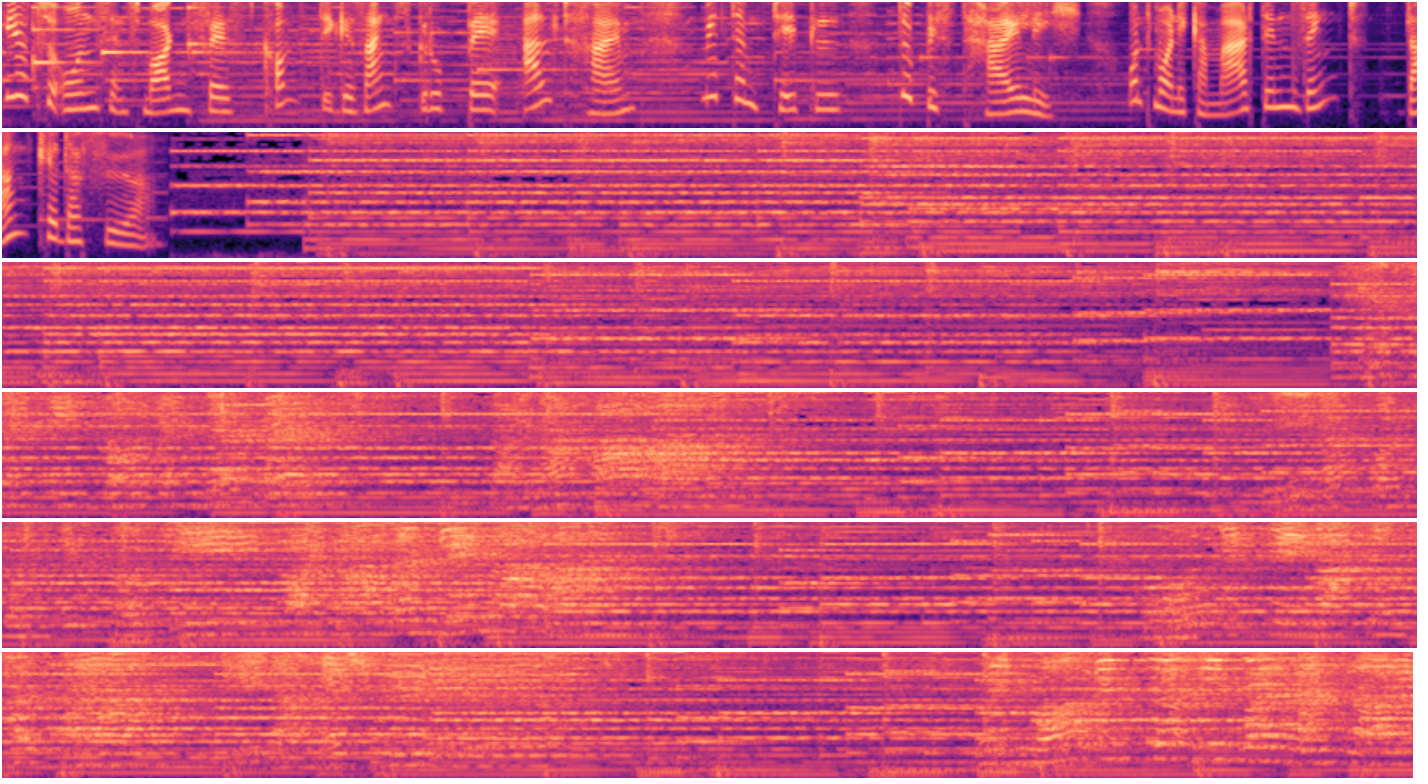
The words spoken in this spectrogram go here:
Hier zu uns ins Morgenfest kommt die Gesangsgruppe Altheim mit dem Titel Du bist heilig und Monika Martin singt Danke dafür. Danke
